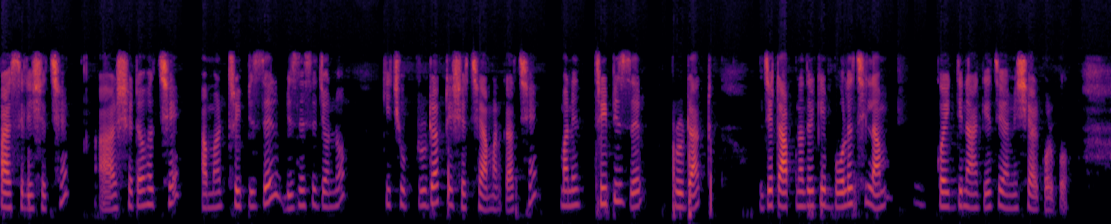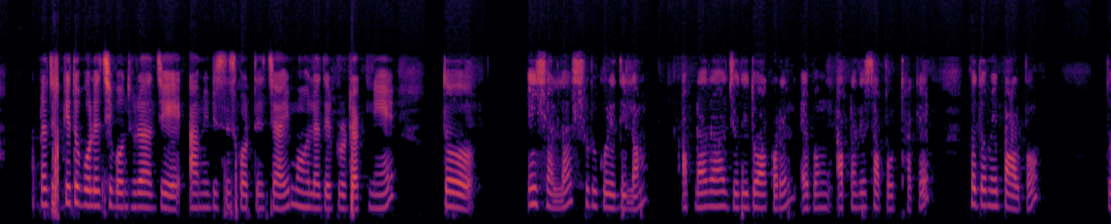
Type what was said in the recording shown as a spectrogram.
পার্সেল এসেছে আর সেটা হচ্ছে আমার থ্রি পিসের বিজনেসের জন্য কিছু প্রোডাক্ট এসেছে আমার কাছে। মানে থ্রি পিসের প্রোডাক্ট যেটা আপনাদেরকে বলেছিলাম কয়েকদিন আগে যে আমি শেয়ার করব। আপনাদেরকে তো বলেছি বন্ধুরা যে আমি বিজনেস করতে চাই মহিলাদের প্রোডাক্ট নিয়ে। তো ইনশাল্লাহ শুরু করে দিলাম। আপনারা যদি দোয়া করেন এবং আপনাদের সাপোর্ট থাকে, হয়তো আমি পারব। তো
